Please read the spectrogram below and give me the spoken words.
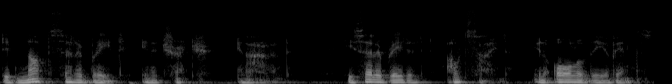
did not celebrate in a church in Ireland. He celebrated outside in all of the events.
